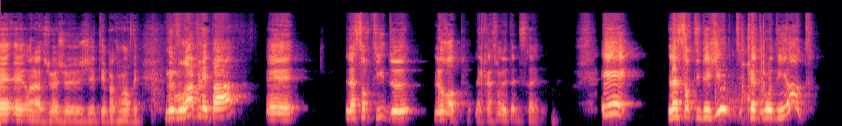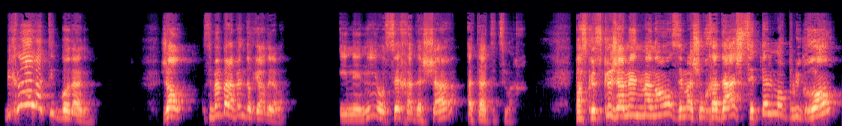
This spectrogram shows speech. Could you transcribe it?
euh, voilà, je n'étais pas concentré. Ne vous rappelez pas la sortie de l'Europe, la création de l'État d'Israël. Et la sortie d'Égypte, Kadmoniot, la petite bonane. Genre, c'est même pas la peine de regarder là-bas. Parce que ce que j'amène maintenant, c'est ma chadash, c'est tellement plus grand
